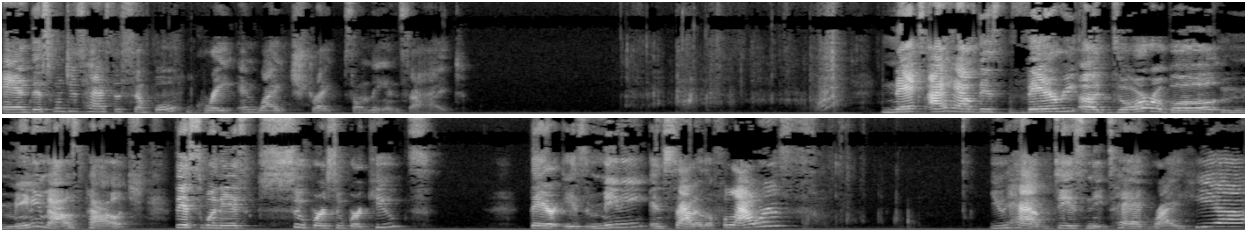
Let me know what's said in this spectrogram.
And this one just has the simple gray and white stripes on the inside. Next, I have this very adorable Minnie Mouse pouch. This one is super, super cute. There is Minnie inside of the flowers. You have Disney tag right here.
